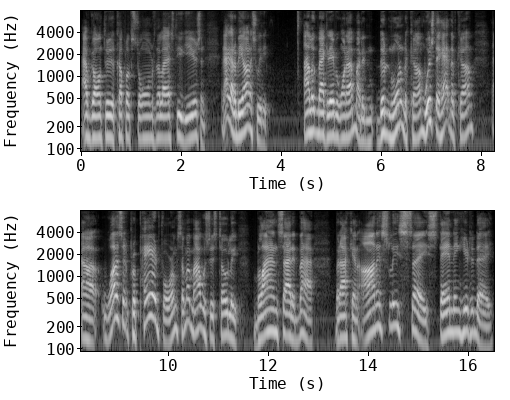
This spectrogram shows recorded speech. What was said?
I've gone through a couple of storms in the last few years, and, and I got to be honest with you. I look back at every one of them. I didn't didn't want them to come. Wish they hadn't have come. Uh, wasn't prepared for them. Some of them I was just totally blindsided by. But I can honestly say, standing here today,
